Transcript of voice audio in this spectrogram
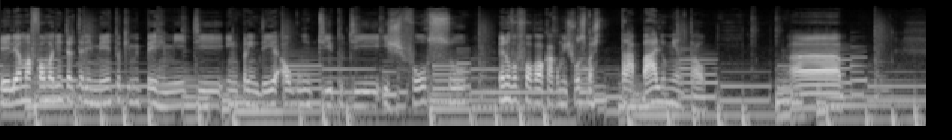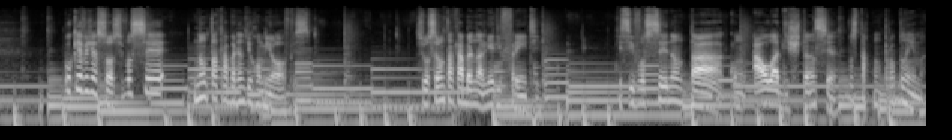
Ele é uma forma de entretenimento que me permite empreender algum tipo de esforço. Eu não vou colocar como esforço, mas trabalho mental. Uh, porque veja só, se você não está trabalhando de home office, se você não está trabalhando na linha de frente e se você não está com aula à distância, você está com um problema.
